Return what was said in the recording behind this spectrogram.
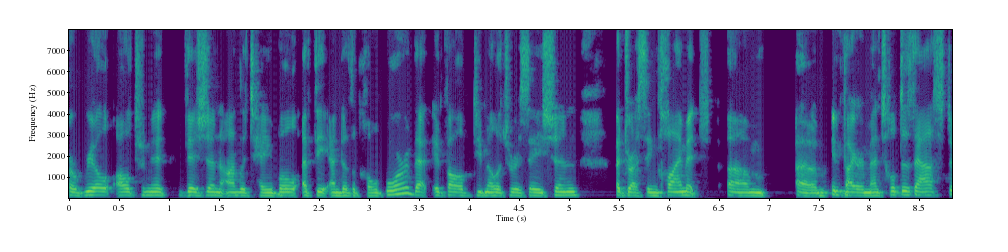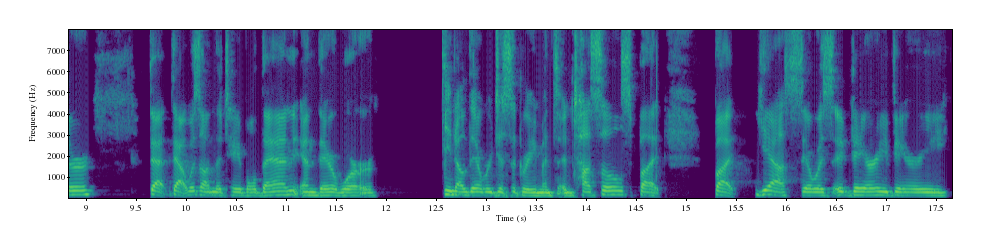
a real alternate vision on the table at the end of the Cold War that involved demilitarization, addressing climate, um, um, environmental disaster. That that was on the table then, and there were, you know, there were disagreements and tussles, but but yes, there was a very very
